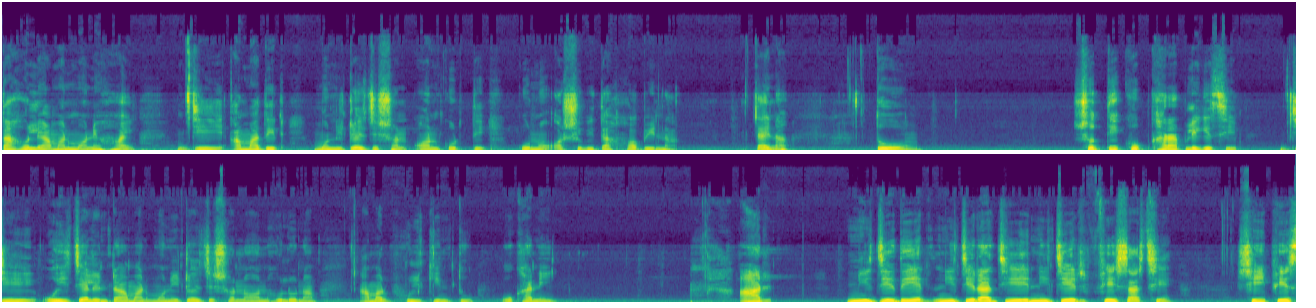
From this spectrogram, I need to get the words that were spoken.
তাহলে আমার মনে হয় যে আমাদের মনিটাইজেশন অন করতে কোনো অসুবিধা হবে না। তাই না? তো সত্যি খুব খারাপ লেগেছে যে ওই চ্যানেলটা আমার মনিটাইজেশন অন হলো না। আমার ভুল কিন্তু ওখানেই। আর নিজেদের, নিজেরা যে নিজের ফেস আছে, সেই ফেস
